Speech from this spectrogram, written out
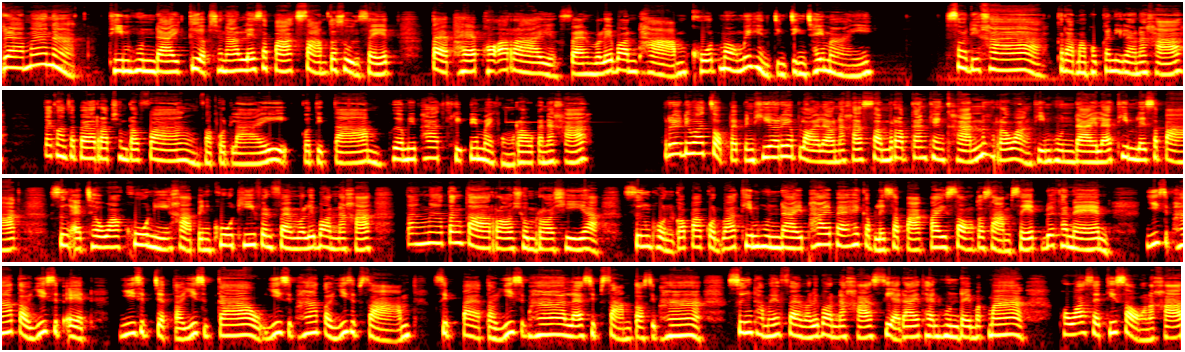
ดราม่าหนัก ทีมฮุนไดเกือบชนะเลสปาร์ค3ต่อ0เซต แต่แพ้เพราะอะไร แฟนวอลเลย์บอลถามโค้ดมองไม่เห็นจริง ๆ ใช่ไหม สวัสดีค่ะ กลับมาพบกันอีกแล้วนะคะ แต่ก่อนจะไปรับชมรับฟัง ฝากกดไลค์ กดติดตาม เพื่อไม่พลาดคลิปใหม่ๆของเรากันนะคะ เรียกได้ว่าจบไปเป็นที่เรียบร้อยแล้วนะคะสำหรับการแข่งขันระหว่างทีมฮุนไดและทีมเลสปาร์คซึ่งแอดเชื่อว่าคู่นี้ค่ะ เป็นคู่ที่แฟนๆวอลเลย์บอลนะคะ ตั้งหน้าตั้งตารอชมรอเชียร์ซึ่งผลก็ปรากฏว่าทีมฮุนไดพ่ายแพ้ให้กับเลสปาร์คไป 2 ต่อ 3 เซตด้วยคะแนน 25 ต่อ 21 27 ต่อ 29 25 ต่อ 23 18 ต่อ 25 และ 13 ต่อ 15 ซึ่งทำให้แฟนวอลเลย์บอลนะคะ เสียดายแทนฮุนไดมากๆ เพราะว่าเซตที่ 2 นะคะ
